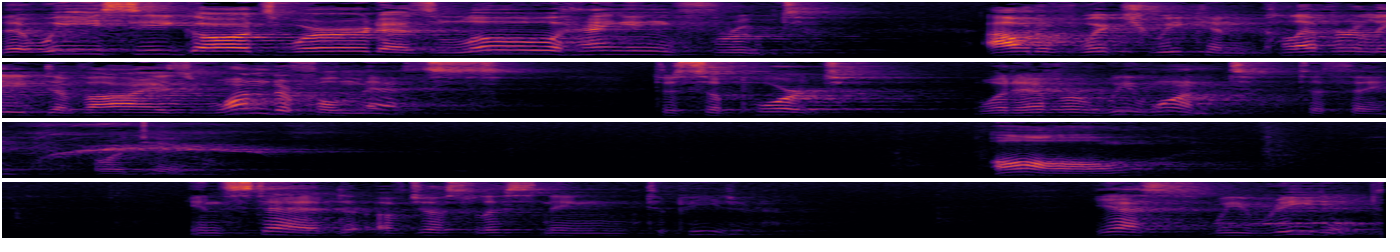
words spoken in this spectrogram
That we see God's word as low hanging fruit out of which we can cleverly devise wonderful myths to support whatever we want to think or do. All instead of just listening to Peter. Yes, we read it,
